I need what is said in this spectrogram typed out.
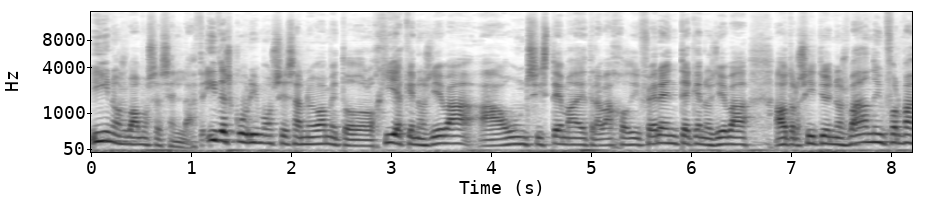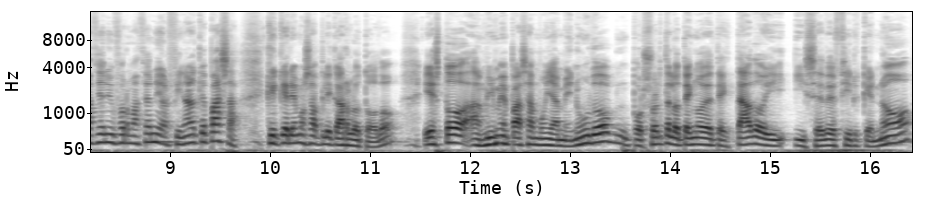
Y nos vamos a ese enlace. Y descubrimos esa nueva metodología que nos lleva a un sistema de trabajo diferente, que nos lleva a otro sitio y nos va dando información, información y al final ¿qué pasa? Que queremos aplicarlo todo. Y esto a mí me pasa muy a menudo, por suerte lo tengo detectado y, sé decir que no,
